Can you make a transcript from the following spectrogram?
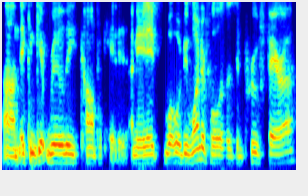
Um, it can get really complicated. I mean, it, what would be wonderful is improve FARA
